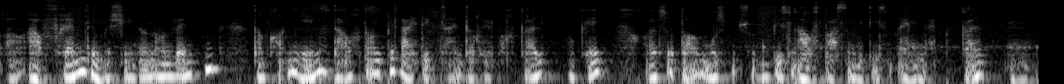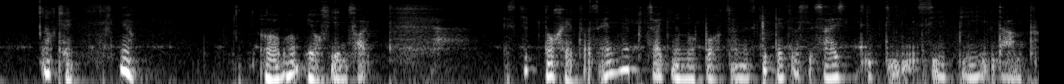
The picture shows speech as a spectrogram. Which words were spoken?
äh, auf fremde Maschinen anwenden, dann kann jemand auch dann beleidigt sein darüber. Gell? Okay? Also da muss man schon ein bisschen aufpassen mit diesem Nmap. Gell? Mhm. Okay, ja. Aber ja, auf jeden Fall. Es gibt noch etwas. Nmap zeigt mir noch Ports an. Es gibt etwas, das heißt TCP-Dump.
